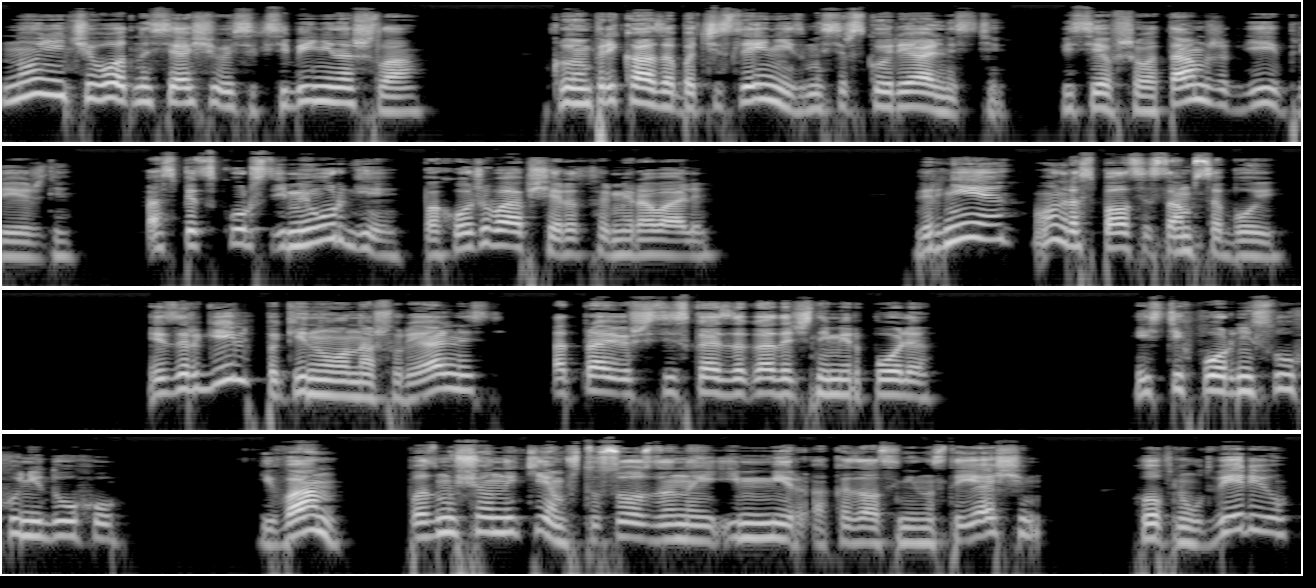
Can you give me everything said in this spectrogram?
но ничего относящегося к себе не нашла, кроме приказа об отчислении из мастерской реальности, висевшего там же, где и прежде. А спецкурс демиургии, похоже, вообще расформировали. Вернее, он распался сам собой. Эзергиль покинула нашу реальность, отправившись искать загадочный мир поля. И с тех пор ни слуху, ни духу. Иван, возмущенный тем, что созданный им мир оказался не настоящим, хлопнул дверью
